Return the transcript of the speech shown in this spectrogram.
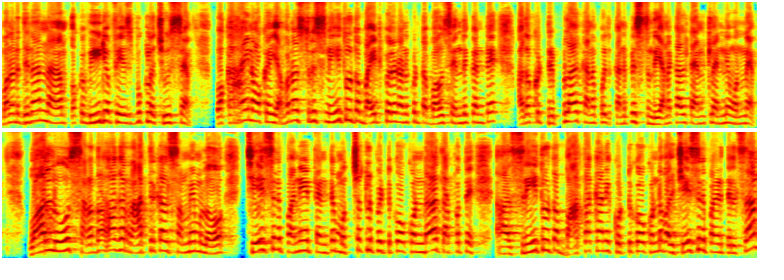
మొన్నటి దినాన్న ఒక వీడియో ఫేస్బుక్లో చూసాం ఒక ఆయన ఒక యవనస్తుడి స్నేహితులతో బయటకు వెళ్ళాడు అనుకుంటా బహుశా. ఎందుకంటే అదొక ట్రిప్ లాగా కనిపి కనిపిస్తుంది. వెనకాల టెంట్లు అన్నీ ఉన్నాయి. వాళ్ళు సరదాగా రాత్రికాల సమయంలో చేసిన పని ఏంటంటే ముచ్చట్లు పెట్టుకోకుండా లేకపోతే ఆ స్నేహితులతో బాతాకాన్ని కొట్టుకోకుండా వాళ్ళు చేసిన పని తెలుసా?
